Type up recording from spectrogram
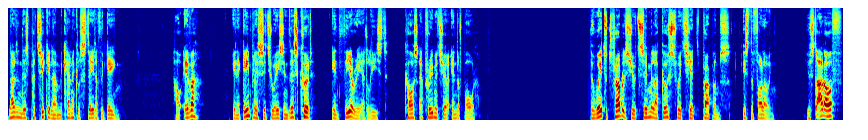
Not in this particular mechanical state of the game. However, in a gameplay situation this could, in theory at least, cause a premature end of ball. The way to troubleshoot similar ghost switch hit problems is the following. You start off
